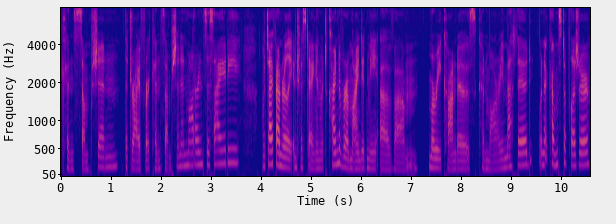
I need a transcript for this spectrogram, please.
consumption, the drive for consumption in modern society, which I found really interesting and which kind of reminded me of um, Marie Kondo's KonMari method when it comes to pleasure,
